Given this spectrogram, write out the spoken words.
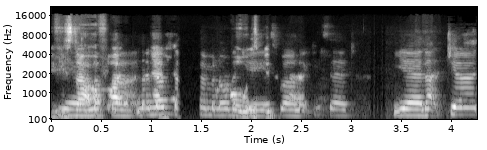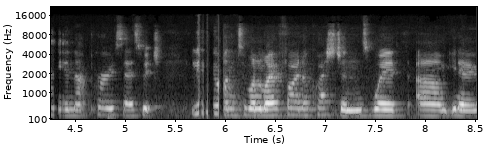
If you yeah, start off like, that. and I love that terminology as well, like you said. Yeah, that journey and that process, which leads me on to one of my final questions. With um, you know,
